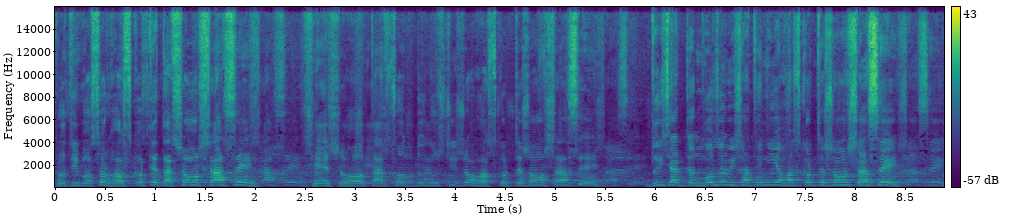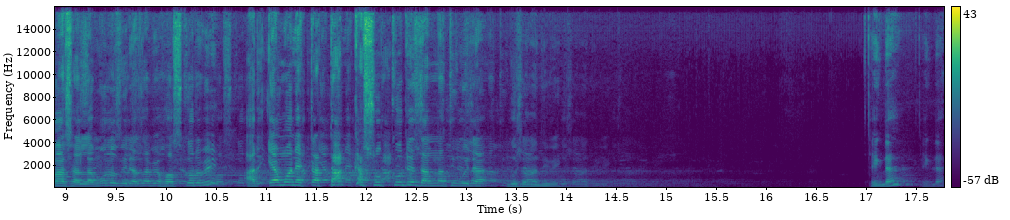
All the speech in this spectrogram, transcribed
প্রতি বছর হজ করতে তার সমস্যা আছে? সে সহ তার চোদ্দ গোষ্ঠী সহ হজ করতে সমস্যা আছে? দুই চারজন মৌলবী সাথে নিয়ে হজ করতে সমস্যা আছে? মাশাল্লাহ মৌলবীরা যাবে হজ করবে আর এমন একটা টাটকা সুদ করে জান্নাতি বইলা ঘোষণা দিবে। ঠিক না ঠিক না?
